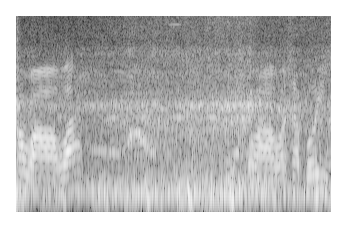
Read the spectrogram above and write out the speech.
Kawawa. Kawawa siya boy.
